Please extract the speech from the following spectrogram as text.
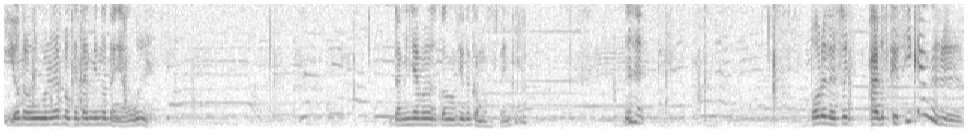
Y otro hule porque también no tenía hule. También ya me conocido como suspensión. Pobre de sueño. A los que sigan el,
